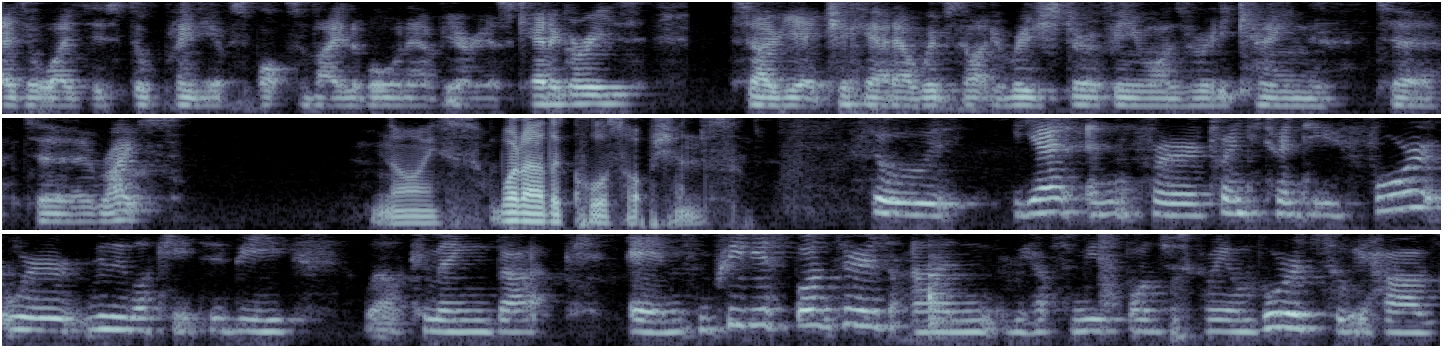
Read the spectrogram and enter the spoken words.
as always, there's still plenty of spots available in our various categories. So yeah, check out our website to register if anyone's really keen to to race. Nice. What are the course options? So yeah, and for 2024, we're really lucky to be welcoming back um, some previous sponsors, and we have some new sponsors coming on board. So we have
